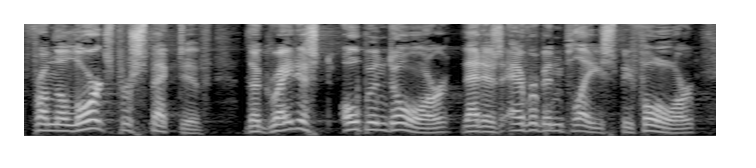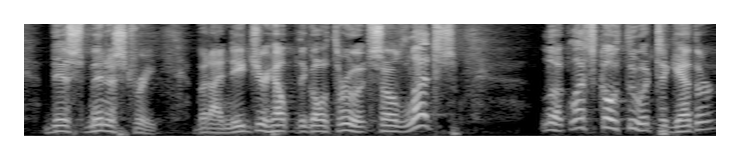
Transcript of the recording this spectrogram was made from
from the Lord's perspective, the greatest open door that has ever been placed before this ministry. But I need your help to go through it. So let's look, let's go through it together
